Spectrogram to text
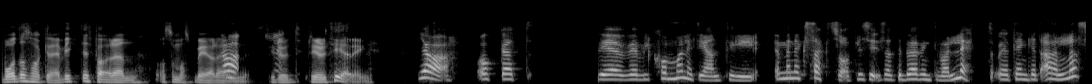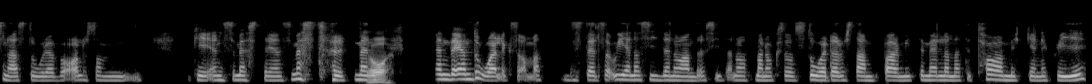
Båda sakerna är viktigt för en och så måste man göra ja, en prioritering. Ja, och att det jag vill komma lite grann till, men exakt så, precis, att det behöver inte vara lätt. Och jag tänker att alla sådana här stora val som, okej okay, en semester är en semester, men, ja. men det är ändå liksom att det ställs å ena sidan och å andra sidan och att man också står där och stampar mittemellan, att det tar mycket energi.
